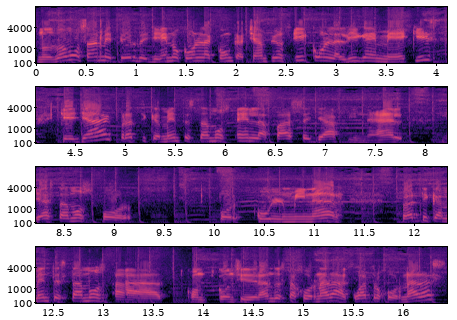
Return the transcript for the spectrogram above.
nos vamos a meter de lleno con la Conca Champions y con la Liga MX, que ya prácticamente estamos en la fase ya final. Ya estamos por por culminar prácticamente estamos a, considerando esta jornada a cuatro jornadas,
